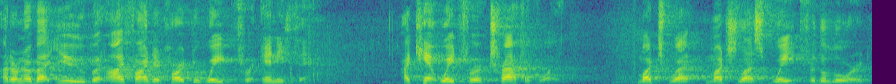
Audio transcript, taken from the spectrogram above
I don't know about you, but I find it hard to wait for anything. I can't wait for a traffic light, much, much less wait for the Lord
